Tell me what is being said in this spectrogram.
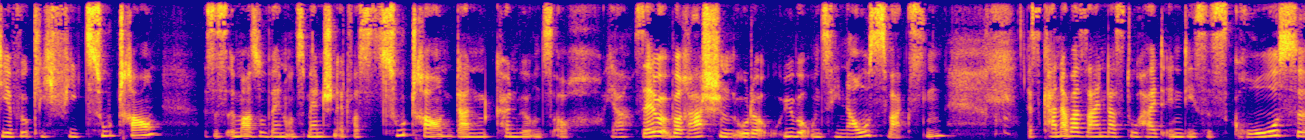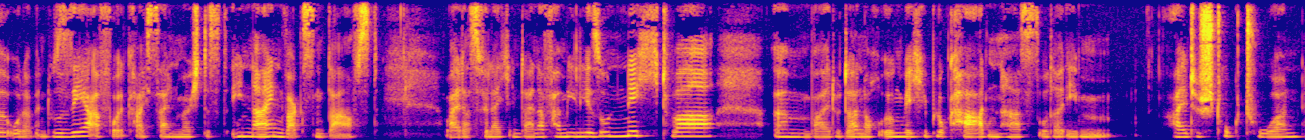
dir wirklich viel zutrauen es ist immer so, wenn uns Menschen etwas zutrauen, dann können wir uns auch ja selber überraschen oder über uns hinauswachsen. Es kann aber sein, dass du halt in dieses große oder wenn du sehr erfolgreich sein möchtest, hineinwachsen darfst, weil das vielleicht in deiner Familie so nicht war, ähm, weil du da noch irgendwelche Blockaden hast oder eben alte Strukturen.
